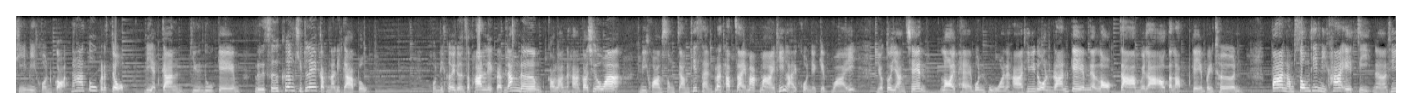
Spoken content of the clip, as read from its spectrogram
ที่มีคนเกาะหน้าตู้กระจก เบียดกัน ยืนดูเกม หรือซื้อเครื่องคิดเลขกับนาฬิกาปลุก คนที่เคยเดินสะพานเหล็กแบบดั้งเดิมเกาล้วนะคะ ก็เชื่อว่ามีความทรงจำที่แสนประทับใจมากมายที่หลายคนเนี่ยเก็บไว้ ยกตัวอย่างเช่น รอยแผลบนหัวนะคะ ที่โดนร้านเกมเนี่ยหลอกจามเวลาเอาตลับเกมไปเทิร์นป้าน้ำส้มที่มีค่าเอจินะที่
